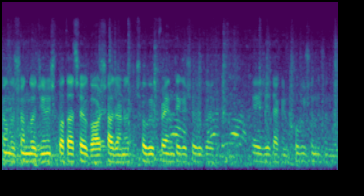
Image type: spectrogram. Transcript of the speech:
সুন্দর সুন্দর জিনিসপত্র আছে, ঘর সাজানোর ছবি ফ্রেম থেকে শুরু করে, এই যে দেখেন, খুবই সুন্দর সুন্দর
